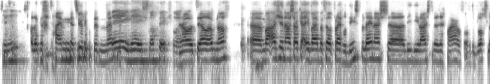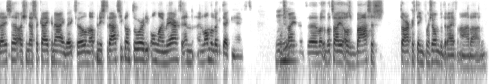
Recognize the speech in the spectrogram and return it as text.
Dit Mhm. is gelukkige timing natuurlijk op dit moment. Nee, nee, snap ik. Een hotel ook nog. Eh, maar als je nou zou kijken, wij hebben veel vrij veel dienstverleners eh, die, die luisteren, zeg maar, of, of de blogs lezen. Als je nou zou kijken naar, ik weet veel, een administratiekantoor die online werkt en een landelijke dekking heeft. Mhm. het, eh, wat, wat zou je als basis targeting voor zo'n bedrijf aanraden?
